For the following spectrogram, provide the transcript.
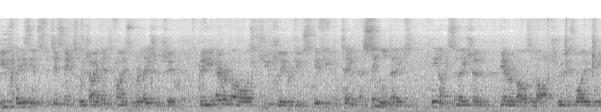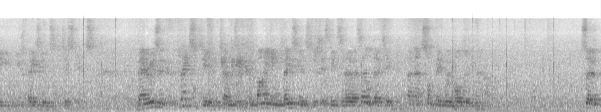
use Bayesian statistics, which identifies the relationship, the error bars hugely reduce. If you take a single date in isolation, the error bars are large, which is why we use Bayesian statistics. There is a complexity in terms of combining Bayesian statistics and OSL dating, and that's something we're modeling now. So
